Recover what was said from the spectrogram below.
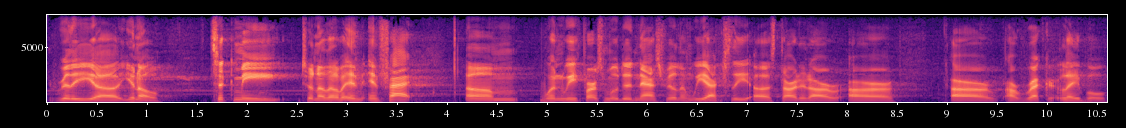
Really, uh, you know, took me to another level. In, in fact, um, when we first moved to Nashville and we actually uh, started our, our our, our record label,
